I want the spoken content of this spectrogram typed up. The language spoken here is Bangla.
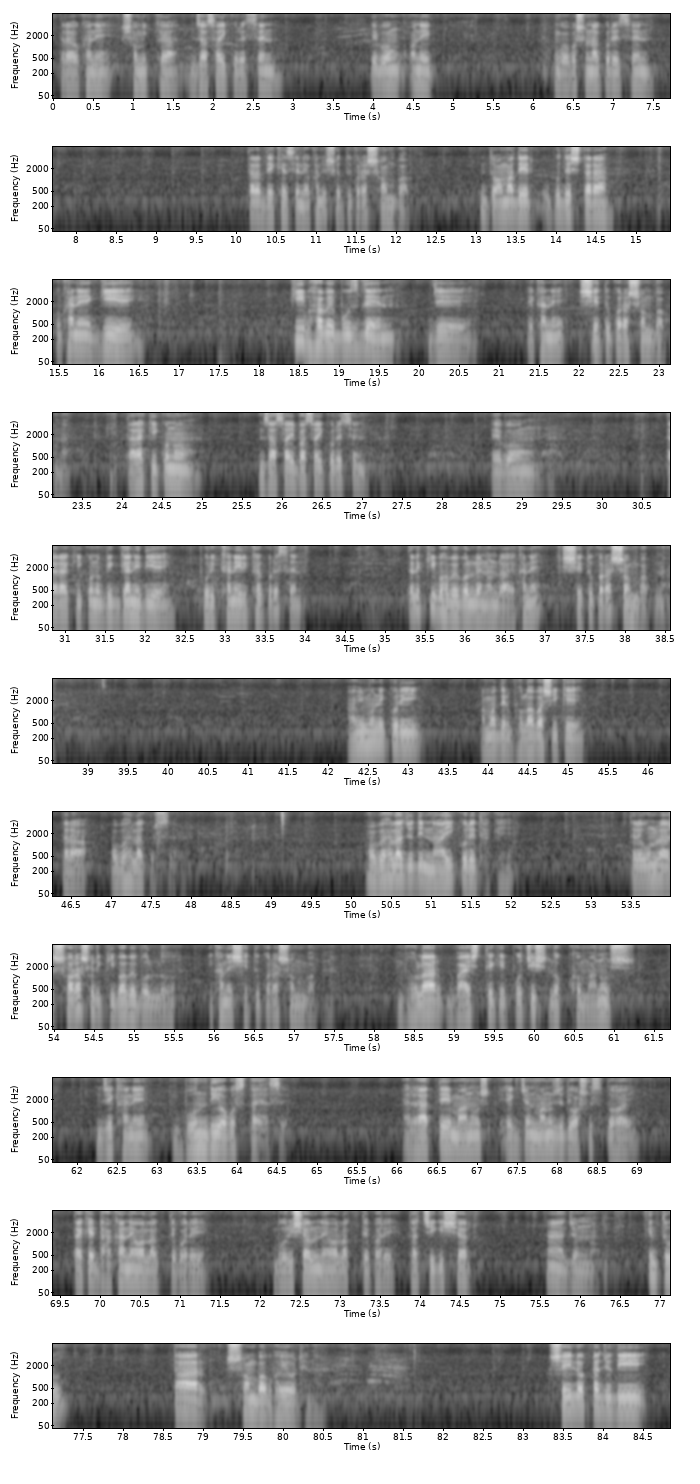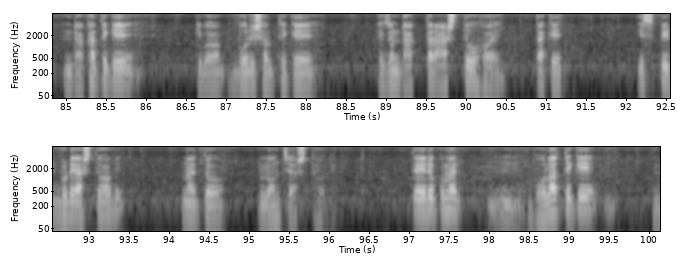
তারা ওখানে সমীক্ষা যাচাই করেছেন এবং অনেক গবেষণা করেছেন। তারা দেখেছেন ওখানে সত্যি করা সম্ভব। কিন্তু আমাদের উপদেষ্টারা ওখানে গিয়ে কীভাবে বুঝলেন যে এখানে সেতু করা সম্ভব না? তারা কি কোনো যাচাই বাছাই করেছেন? এবং তারা কি কোনো বিজ্ঞানী দিয়ে পরীক্ষা নিরীক্ষা করেছেন? তাহলে কীভাবে বললেন ওনারা এখানে সেতু করা সম্ভব না? আমি মনে করি আমাদের ভোলাবাসীকে তারা অবহেলা করছে। অবহেলা যদি নাই করে থাকে, তাহলে ওনারা সরাসরি কীভাবে বলল, এখানে সেতু করা সম্ভব না। ভোলার বাইশ থেকে পঁচিশ লক্ষ মানুষ যেখানে বন্দি অবস্থায় আছে, রাতে মানুষ, একজন মানুষ যদি অসুস্থ হয়, তাকে ঢাকা নেওয়া লাগতে পারে বরিশাল নেওয়া লাগতে পারে তার চিকিৎসার হ্যাঁ জন্য। কিন্তু তার সম্ভব হয়ে ওঠে না। সেই লোকটা যদি ঢাকা থেকে কিংবা বরিশাল থেকে একজন ডাক্তার আসতেও হয়, তাকে স্পিড বোটে আসতে হবে, নয়তো লঞ্চে আসতে হবে। তো এরকমের ভোলা থেকে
